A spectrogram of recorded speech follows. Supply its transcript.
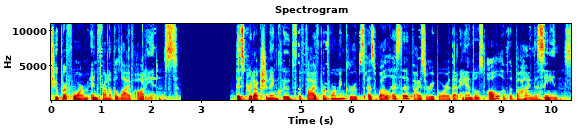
to perform in front of a live audience. This production includes the five performing groups as well as the advisory board that handles all of the behind the scenes.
